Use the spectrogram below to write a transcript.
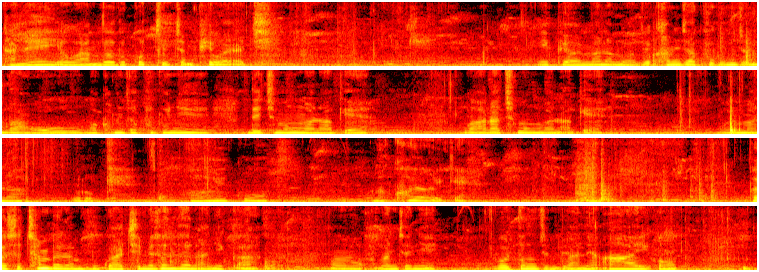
단의 여왕 너도 꽃을 좀 피워야지. 잎이 얼마나 뭐지? 감자 구근 좀봐. 오우 막 감자 구근이 내 주먹만하게 이거 알아 주먹만하게. 얼마나 이렇게. 아이고 막 커요 이게. 음. 벌써 찬바람 불고 아침에 선선하니까 어 완전히 월동 준비하네 아 이거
